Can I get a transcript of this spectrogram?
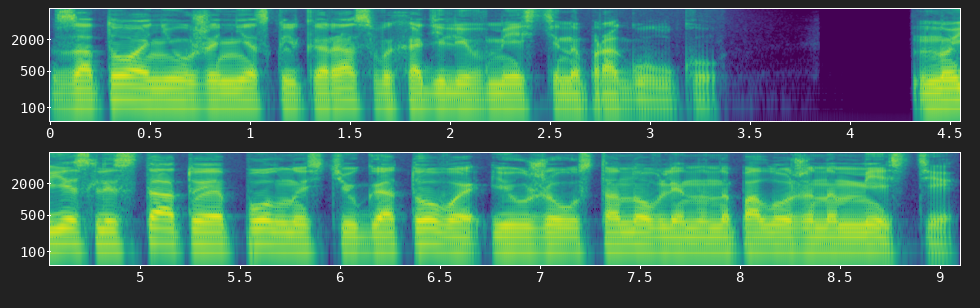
Зато они уже несколько раз выходили вместе на прогулку. Но если статуя полностью готова и уже установлена на положенном месте,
